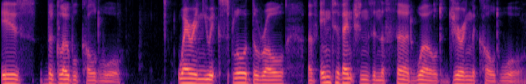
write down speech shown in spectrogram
is The Global Cold War, wherein you explored the role of interventions in the Third World during the Cold War.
